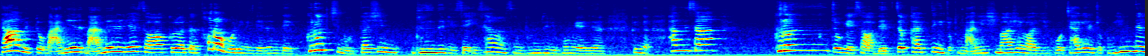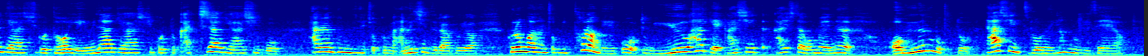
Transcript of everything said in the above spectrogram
다음에 또 만회, 만회를 해서 그걸 갖다 털어버리면 되는데 그렇지 못하신 분들이세요. 이 상황성 분들이 보면은 그러니까 항상 그런 쪽에서 내적 갈등이 조금 많이 심하셔가지고 자기를 조금 힘들게 하시고 더 예민하게 하시고 또 까칠하게 하시고 하는 분들이 조금 많으시더라고요. 그런 거는 조금 털어내고 좀 유하게 가시, 가시다 보면은 없는 복도 다시 들어오는 형국이세요.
